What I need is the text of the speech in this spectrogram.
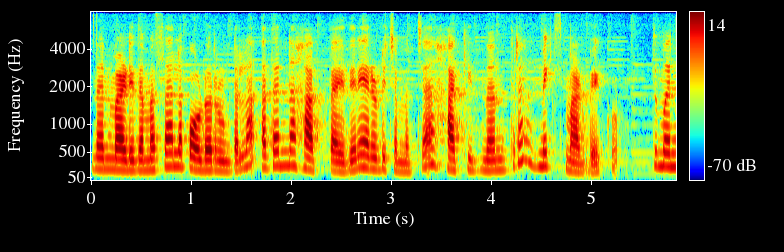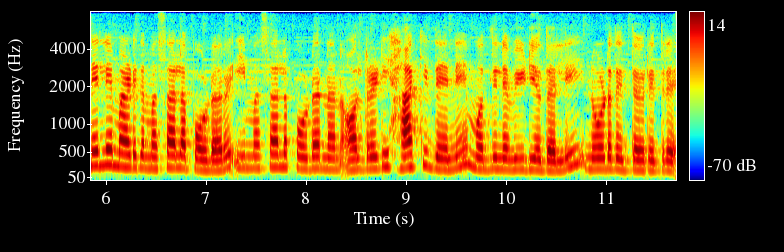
ನಾನು ಮಾಡಿದ ಮಸಾಲ ಪೌಡರ್ ಉಂಟಲ್ಲ, ಅದನ್ನು ಹಾಕ್ತಾ ಇದ್ದೇನೆ, ಎರಡು ಚಮಚ ಹಾಕಿದ ನಂತರ ಮಿಕ್ಸ್ ಮಾಡಬೇಕು. ಇದು ಮನೆಯಲ್ಲೇ ಮಾಡಿದ ಮಸಾಲ ಪೌಡರ್. ಈ ಮಸಾಲ ಪೌಡರ್ ನಾನು ಆಲ್ರೆಡಿ ಹಾಕಿದ್ದೇನೆ ಮೊದಲಿನ ವಿಡಿಯೋದಲ್ಲಿ. ನೋಡದಿದ್ದವರಿದ್ದರೆ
